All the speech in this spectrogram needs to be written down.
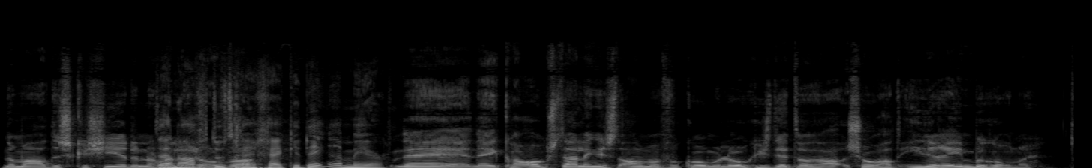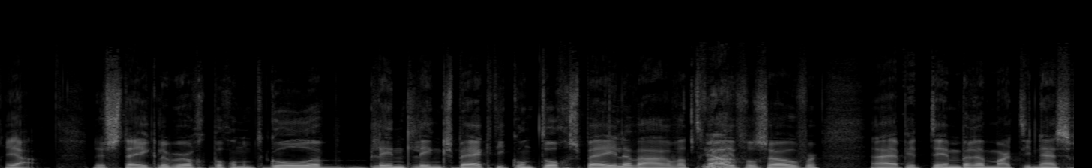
normaal discussieerde nog Ten Hag doet geen gekke dingen meer. Nee, nee, qua opstelling is het allemaal volkomen logisch. Dit was al, zo had iedereen begonnen. Ja, dus Stekelenburg begon op de goal. eh, Blind linksback, die kon toch spelen. Waren wat Ja. twijfels over. Nou, heb je Timber en Martinez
